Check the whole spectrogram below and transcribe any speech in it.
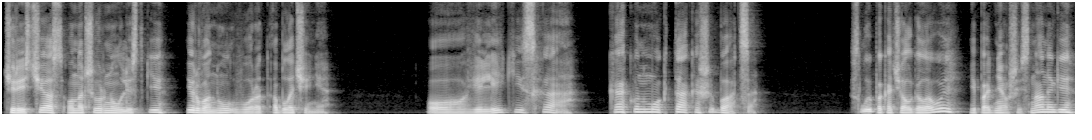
Через час он отшвырнул листки и рванул ворот облачения. «О, великий Сха! Как он мог так ошибаться?» Слуй покачал головой и, поднявшись на ноги,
